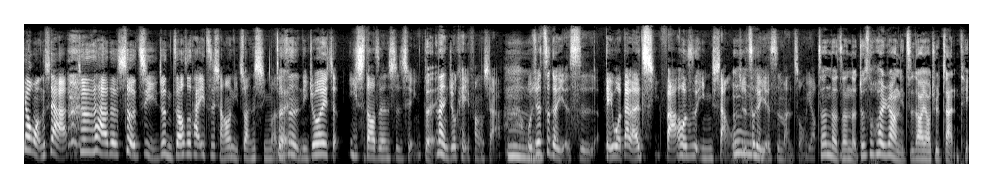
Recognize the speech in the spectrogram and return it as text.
要往下，就是它的设计，就你知道说他一直想要你专心嘛，但是你就会意识到这件事情，对，那你就可以放下。嗯，我觉得这个也是给我带来的启发或是影响，我觉得这个也是蛮重要的、嗯。真的，真的就是会让你知道要去暂停。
